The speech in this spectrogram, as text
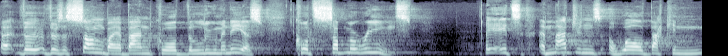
Uh, the, there's a song by a band called the Lumineers called Submarines. It imagines a world back in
